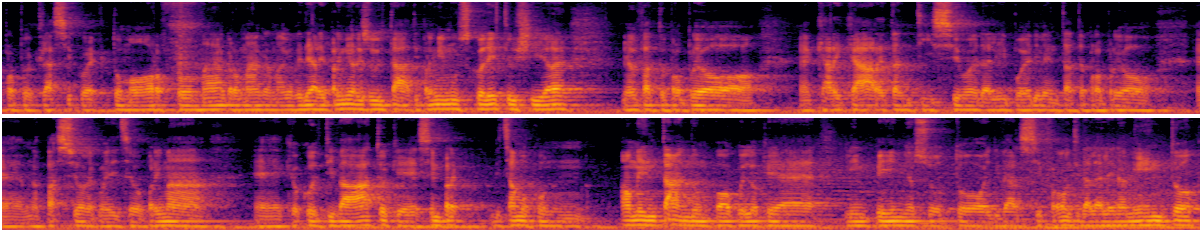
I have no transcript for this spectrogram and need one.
proprio il classico ectomorfo, magro, magro, magro, vedere i primi risultati, i primi muscoletti uscire, mi hanno fatto proprio eh, caricare tantissimo e da lì poi è diventata proprio eh, una passione, come dicevo prima, eh, che ho coltivato che sempre, diciamo, con aumentando un po' quello che è l'impegno sotto i diversi fronti, dall'allenamento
